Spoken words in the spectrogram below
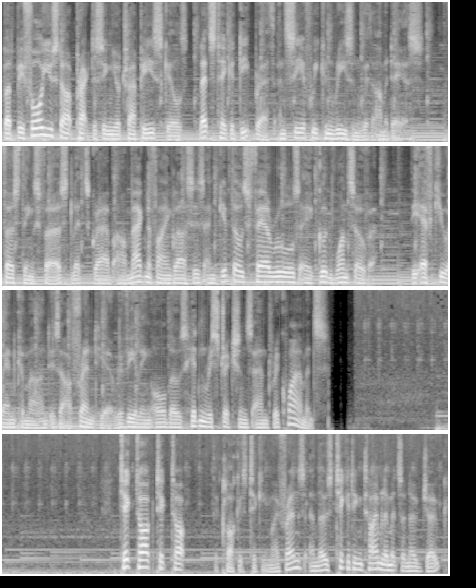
But before you start practicing your trapeze skills, let's take a deep breath and see if we can reason with Amadeus. First things first, let's grab our magnifying glasses and give those fare rules a good once-over. The FQN command is our friend here, revealing all those hidden restrictions and requirements. Tick-tock, tick-tock. The clock is ticking, my friends, and those ticketing time limits are no joke.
